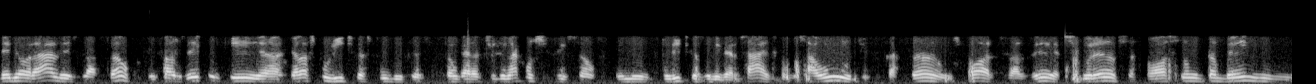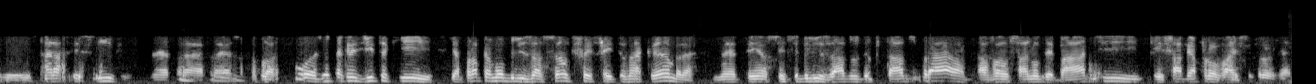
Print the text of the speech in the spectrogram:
melhorar a legislação e fazer com que aquelas políticas públicas que são garantidas na Constituição, como políticas universais, como saúde, educação, esporte, lazer, segurança, possam também estar acessíveis né, para essa população. Pô, a gente acredita que, que a própria mobilização que foi feita na Câmara né, tenha sensibilizado os deputados para avançar no debate e, quem sabe, aprovar esse projeto.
